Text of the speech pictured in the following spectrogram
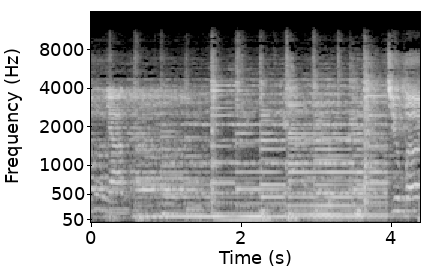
đóng nhà thờ. Chưa bơ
